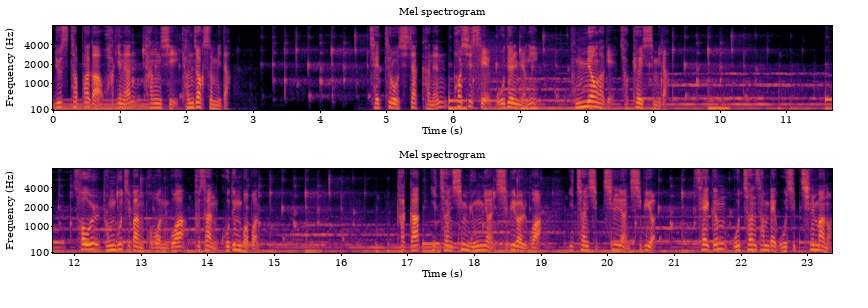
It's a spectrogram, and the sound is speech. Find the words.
뉴스타파가 확인한 당시 견적서입니다. Z로 시작하는 퍼시스의 모델명이 분명하게 적혀 있습니다. 서울 동부지방법원과 부산 고등법원 각각 2016년 11월과 2017년 12월 세금 5,357만 원,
